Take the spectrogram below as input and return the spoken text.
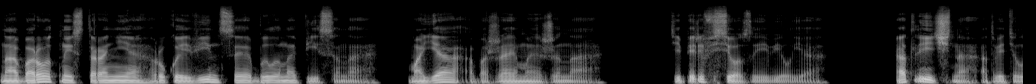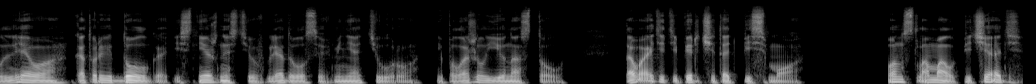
На оборотной стороне рукой Винция было написано «Моя обожаемая жена». «Теперь все», — заявил я. «Отлично», — ответил Лео, который долго и с нежностью вглядывался в миниатюру и положил ее на стол. «Давайте теперь читать письмо». Он сломал печать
